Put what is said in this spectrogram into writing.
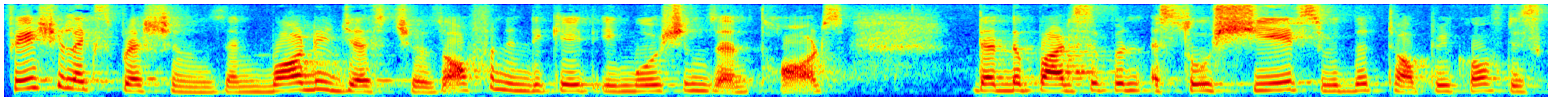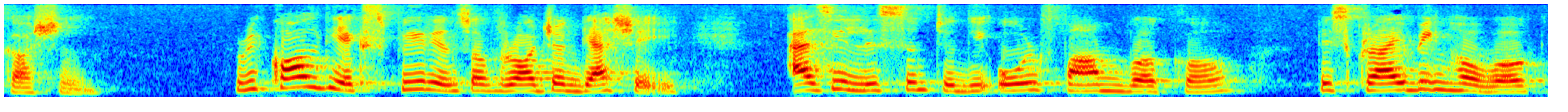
Facial expressions and body gestures often indicate emotions and thoughts that the participant associates with the topic of discussion. Recall the experience of Roger Gachet as he listened to the old farm worker describing her work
